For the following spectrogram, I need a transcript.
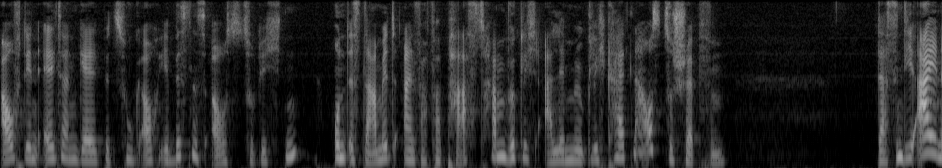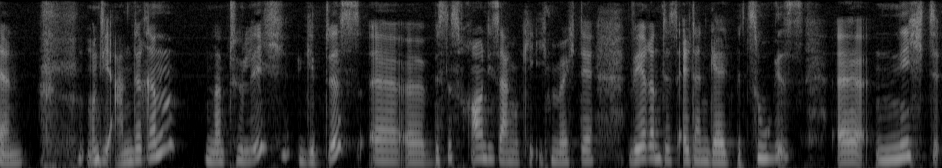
auf den Elterngeldbezug auch ihr Business auszurichten und es damit einfach verpasst haben, wirklich alle Möglichkeiten auszuschöpfen. Das sind die einen. Und die anderen, natürlich gibt es äh, äh, Businessfrauen, die sagen, okay, ich möchte während des Elterngeldbezuges äh, nicht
